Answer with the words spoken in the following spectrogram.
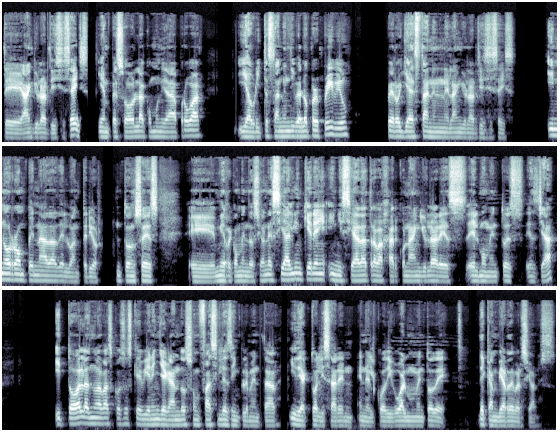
de Angular 16 y empezó la comunidad a probar y ahorita están en Developer Preview, pero ya están en el Angular 16 y no rompe nada de lo anterior. Entonces, eh, mi recomendación es si alguien quiere iniciar a trabajar con Angular, es el momento es, es ya. Y todas las nuevas cosas que vienen llegando son fáciles de implementar y de actualizar en, en el código al momento de, de cambiar de versiones.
